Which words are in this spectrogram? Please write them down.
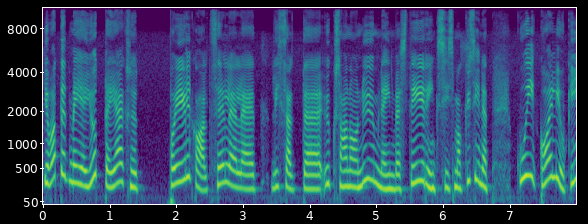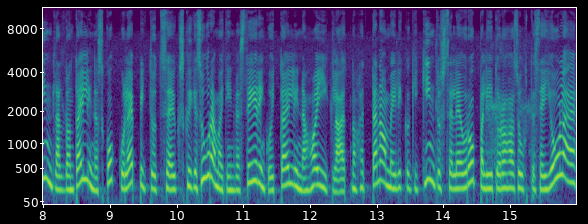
ja vaata, et meie jutt ei jääks nüüd pelgalt sellele, et lihtsalt äh, üks anonüümne investeering, siis ma küsin, et kui kaljukindlalt on Tallinnas kokku lepitud see üks kõige suuremaid investeeringuid, Tallinna Haigla, et noh, et täna meil ikkagi kindlust selle Euroopa Liidu raha suhtes ei ole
